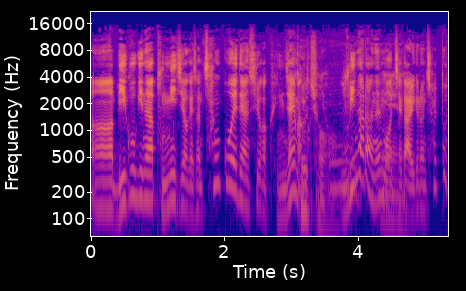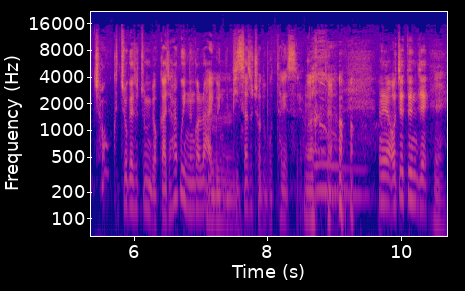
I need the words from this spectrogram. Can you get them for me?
어, 미국이나 북미 지역에선 창고에 대한 수요가 굉장히 그렇죠. 많거든요. 우리나라는 뭐 네. 제가 알기로는 철도청 그쪽에서 좀 몇 가지 하고 있는 걸로 알고 있는데 음. 비싸서 저도 못 하겠어요. 음. 네, 어쨌든 이제 예.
